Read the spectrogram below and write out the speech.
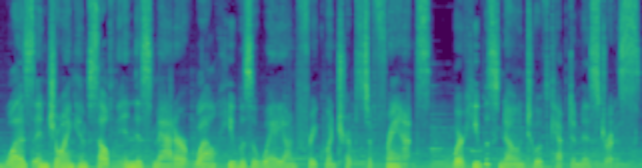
was enjoying himself in this matter while he was away on frequent trips to France, where he was known to have kept a mistress.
